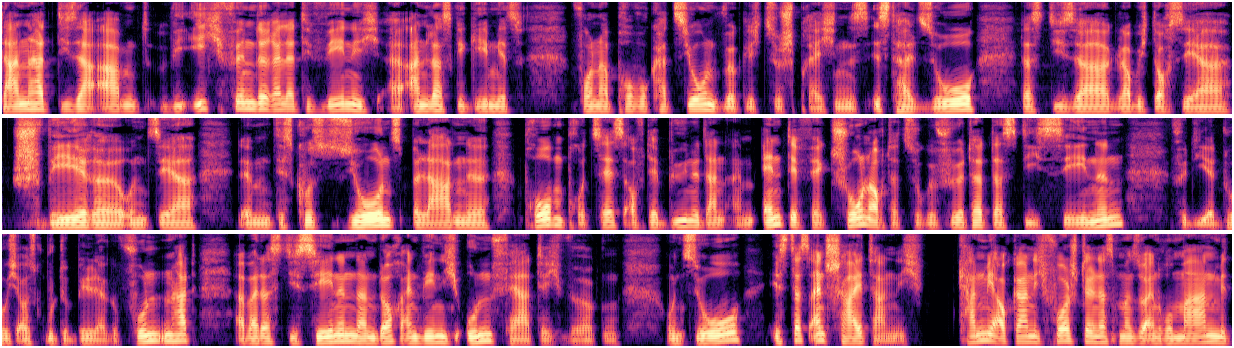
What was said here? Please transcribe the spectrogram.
dann hat dieser Abend, wie ich finde, relativ wenig äh, Anlass gegeben, jetzt von einer Provokation wirklich zu sprechen. Es ist halt so, dass dieser, glaube ich, doch sehr schwere und sehr ähm, diskussionsbeladene Probenprozess auf der Bühne dann im Endeffekt schon auch dazu geführt hat, dass die Szenen, für die er durchaus gute Bilder gefunden hat, aber dass die Szenen dann doch ein wenig unfertig wirken. Und so ist das ein Scheitern. Ich kann mir auch gar nicht vorstellen, dass man so einen Roman mit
